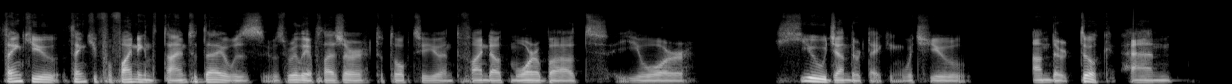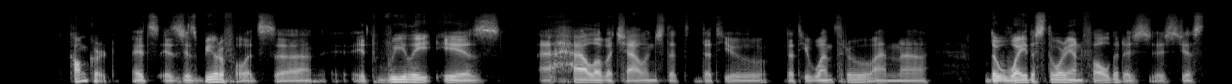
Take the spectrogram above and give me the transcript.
thank you, thank you for finding the time today. It was it was really a pleasure to talk to you and to find out more about your huge undertaking, which you undertook and conquered. It's it's just beautiful. It's uh, it really is a hell of a challenge that that you that you went through. And uh, the way the story unfolded is is just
